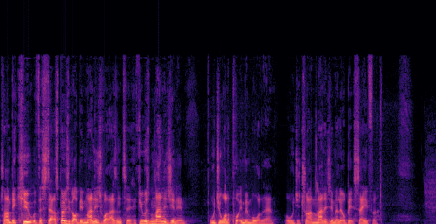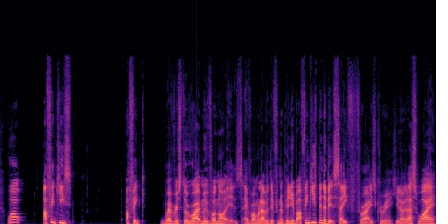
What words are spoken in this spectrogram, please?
try and be cute with the step? I suppose you've got to be managed well, hasn't it? If you was managing him, would you want to put him in more of them, or would you try and manage him a little bit safer? Well, I think he's. I think whether it's the right move or not, it's everyone will have a different opinion. But I think he's been a bit safe throughout his career. You know, that's why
